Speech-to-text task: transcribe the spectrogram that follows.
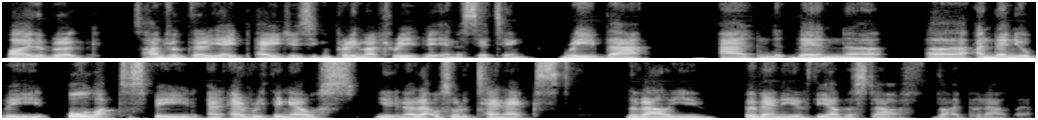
buy the book. It's 138 pages. You can pretty much read it in a sitting. Read that, and then uh, uh, and then you'll be all up to speed. And everything else, you know, that will sort of 10x the value of any of the other stuff that I put out there.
